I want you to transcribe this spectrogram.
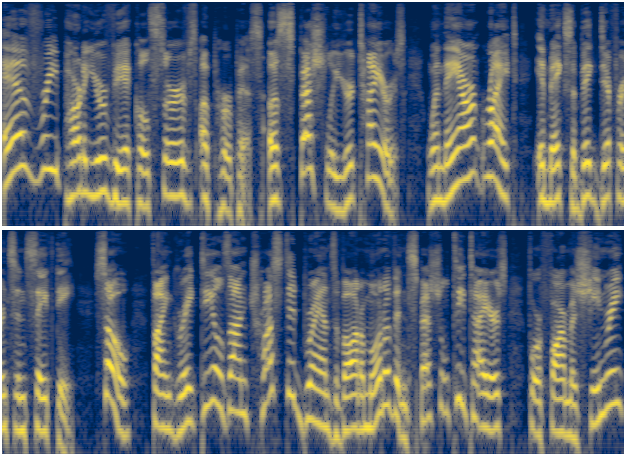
Every part of your vehicle serves a purpose, especially your tires. When they aren't right, it makes a big difference in safety. So, find great deals on trusted brands of automotive and specialty tires for farm machinery,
